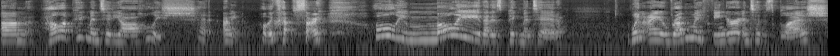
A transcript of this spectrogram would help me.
um, hella pigmented, y'all. Holy shit. I mean, holy crap, sorry. Holy moly, that is pigmented. When I rub my finger into this blush,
